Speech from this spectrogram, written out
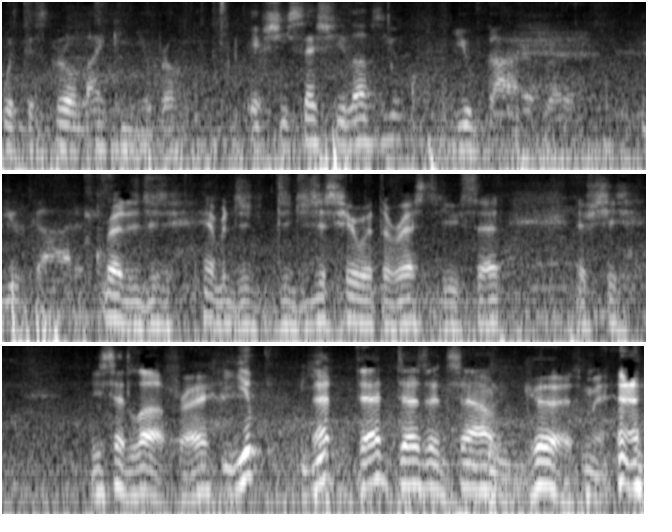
with this girl liking you, bro. If she says she loves you, you got it, brother. You got it. But did you? Yeah, but did, did you just hear what the rest of you said? If she, you said love, right? Yep. That that doesn't sound good, man.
